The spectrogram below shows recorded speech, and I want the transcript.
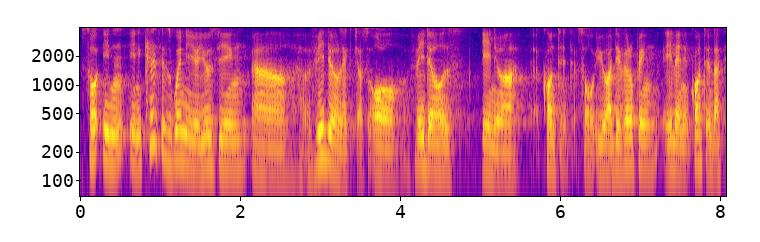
so in, in cases when you're using uh, video lectures or videos in your content, so you are developing e-learning content that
